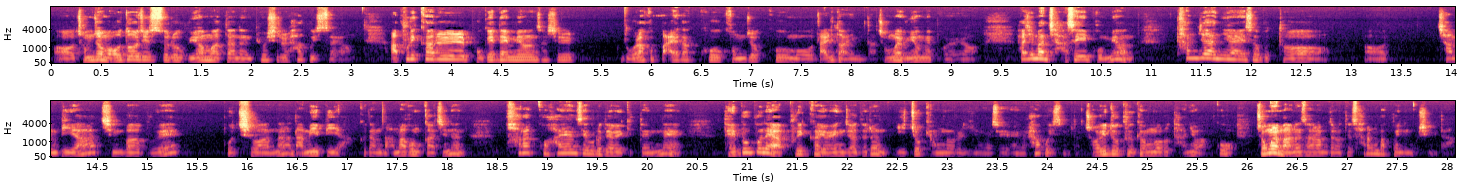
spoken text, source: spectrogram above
어, 점점 어두워질수록 위험하다는 표시를 하고 있어요. 아프리카를 보게 되면 사실 노랗고 빨갛고 검좋고 뭐 난리도 아닙니다. 정말 위험해 보여요. 하지만 자세히 보면 탄자니아에서부터 어, 잠비아, 짐바브웨, 보츠와나, 나미비아, 그 다음 남아공까지는 파랗고 하얀색으로 되어 있기 때문에 대부분의 아프리카 여행자들은 이쪽 경로를 이용해서 여행을 하고 있습니다. 저희도 그 경로로 다녀왔고 정말 많은 사람들한테 사랑받고 있는 곳입니다.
